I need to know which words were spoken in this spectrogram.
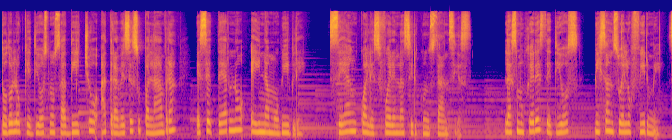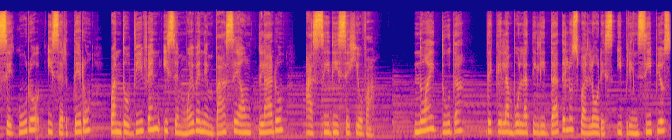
Todo lo que Dios nos ha dicho a través de su palabra es eterno e inamovible, sean cuales fueren las circunstancias. Las mujeres de Dios pisan suelo firme, seguro y certero cuando viven y se mueven en base a un claro, así dice Jehová. No hay duda de que la volatilidad de los valores y principios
